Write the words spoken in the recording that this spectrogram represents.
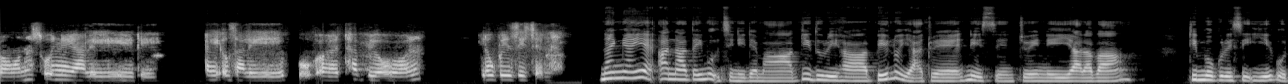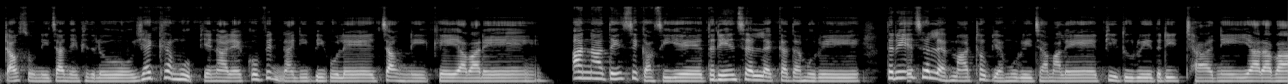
ဘာလို့ဆွေးနွေးရလေးဒီအဲ့ဥစ္စာလေးပို့ထပ်ပြီးတော့လုပ်ပေးစီချင်တယ်နိုင်ငံရဲ့အာဏာသိမ်းမှုအခြေအနေထဲမှာပြည်သူတွေဟာဘေးလွတ်ရာအတွက်နှိမ့်စင်ကြွေးနေရတာပါ ဒီမိုကရေစီအရေးကိုတောင်းဆိုနေကြခြင်းဖြစ်သလိုရိုက်ခတ်မှုပြင်လာတဲ့ COVID-19 ဘေးကိုလည်းကြောက်နေခဲ့ရပါတယ်အာနာသိန်းစစ်ကောင်စီရဲ့တည်င်းအချက်လက်ကတ်တမှုတွေတည်င်းအချက်လက်မှာထုတ်ပြန်မှုတွေကြားမှာလည်းပြည်သူတွေတတိထားနေရတာပါ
